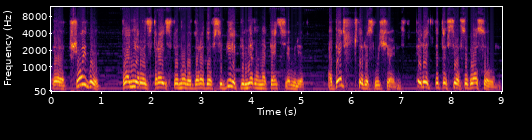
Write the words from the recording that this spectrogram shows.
Э, Шойгу планирует строительство новых городов в Сибири примерно на 5-7 лет. Опять, что ли, случайность? Или это все согласовано?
